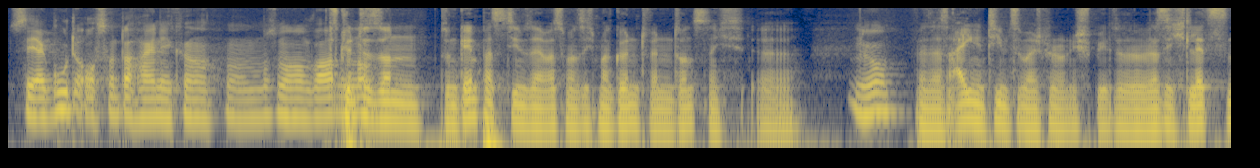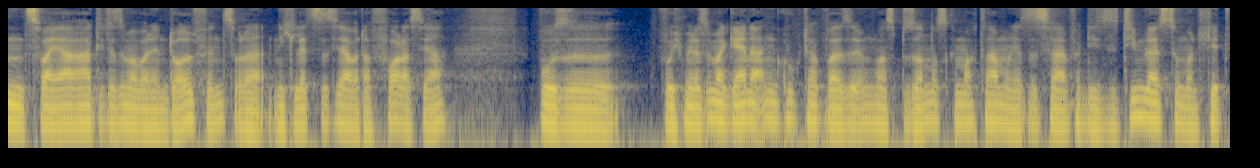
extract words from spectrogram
sehr gut aus unter Heineke. Muss man warten. Das könnte so ein, so ein Game Pass-Team sein, was man sich mal gönnt, wenn sonst nicht, äh, ja. wenn das eigene Team zum Beispiel noch nicht spielt. Also, dass ich letzten zwei Jahre hatte ich das immer bei den Dolphins oder nicht letztes Jahr, aber davor das Jahr, wo sie, wo ich mir das immer gerne angeguckt habe, weil sie irgendwas Besonderes gemacht haben. Und jetzt ist ja einfach diese Teamleistung. Man steht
